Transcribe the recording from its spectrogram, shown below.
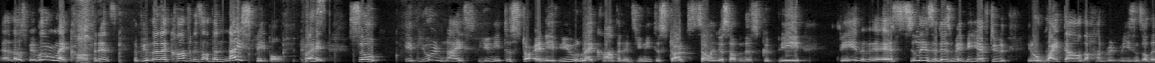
Uh, those people don't like confidence. the people that like confidence are the nice people, right? So if you're nice, you need to start, and if you lack confidence, you need to start selling yourself. And this could be be as silly as it is. Maybe you have to, you know, write down the hundred reasons or the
